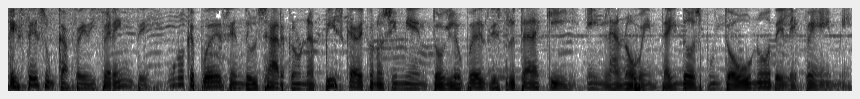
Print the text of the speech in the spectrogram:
Este es un café diferente, uno que puedes endulzar con una pizca de conocimiento y lo puedes disfrutar aquí en la 92.1 del FM.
